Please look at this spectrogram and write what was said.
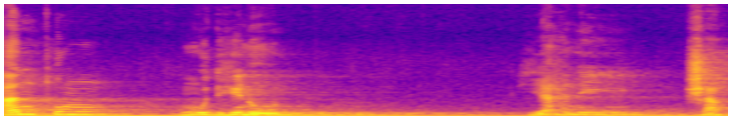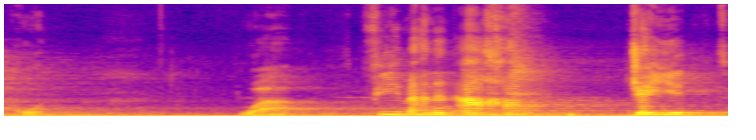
أنتم مدهنون يعني شاكون وفي معنى آخر جيد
